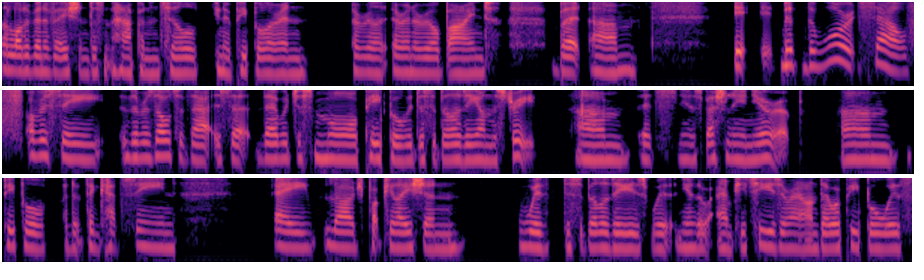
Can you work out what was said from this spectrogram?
a lot of innovation doesn't happen until you know people are in a real, are in a real bind. But um, it, it, the the war itself, obviously, the result of that is that there were just more people with disability on the street. Um, it's you know, especially in Europe, um, people I don't think had seen a large population with disabilities. With you know, there were amputees around. There were people with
